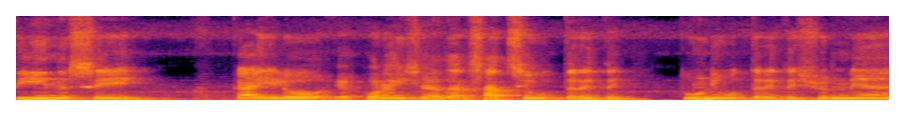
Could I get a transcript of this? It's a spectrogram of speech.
तीनशे. काही लो एकोणऐंशी हजार सातशे उत्तर येते. तोंडी उत्तर येते. शून्य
